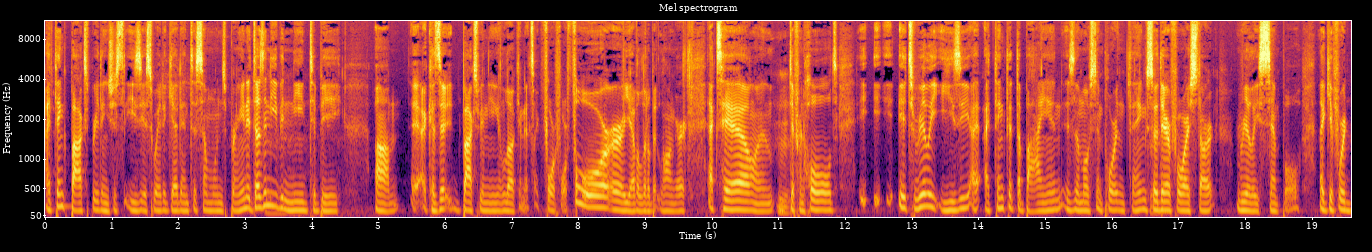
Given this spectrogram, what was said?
I think box breathing is just the easiest way to get into someone's brain. It doesn't mm-hmm. even need to be um, eh, because box breathing you look and it's like four four four, or you have a little bit longer exhale and hmm. different holds. I- I- It's really easy. I, I think that the buy-in is the most important thing. So therefore, I start really simple. Like if we're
